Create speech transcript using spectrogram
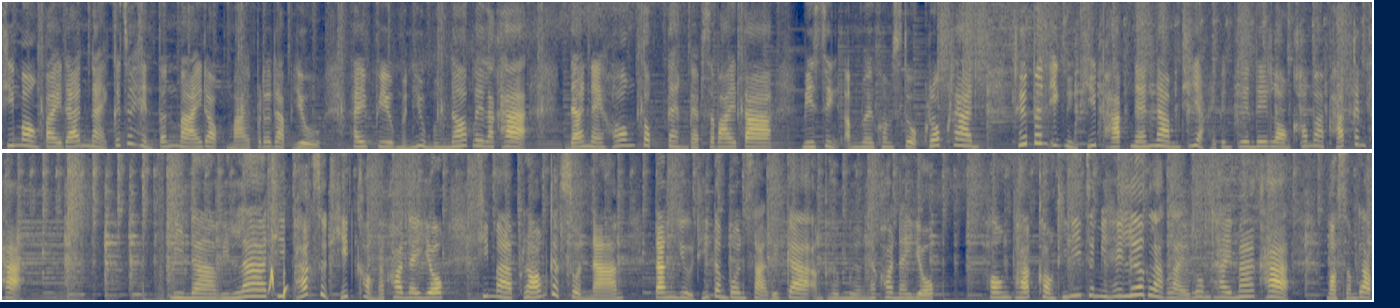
ที่มองไปด้านไหนก็จะเห็นต้นไม้ดอกไม้ประดับอยู่ ให้ฟีลเหมือนอยู่เมืองนอกเลยล่ะค่ะ ด้านในห้องตกแต่งแบบสบายตา มีสิ่งอำนวยความสะดวกครบครัน ถือเป็นอีกหนึ่งที่พักแนะนำที่อยากให้เพื่อนๆได้ลองเข้ามาพักกันค่ะ มีนาวิลล่าที่พักสุดฮิตของนครนายก ที่มาพร้อมกับสวนน้ำตั้งอยู่ที่ตำบลสาริกาอำเภอเมืองนครนายก ห้องพักของที่นี่จะมีให้เลือกหลากหลายรวมไทยมากค่ะ เหมาะสำหรับ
